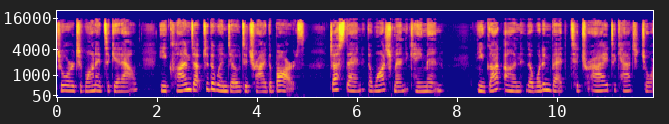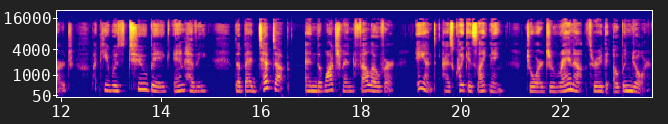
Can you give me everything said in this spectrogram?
George wanted to get out. He climbed up to the window to try the bars. Just then, the watchman came in. He got on the wooden bed to try to catch George, but he was too big and heavy. The bed tipped up, and the watchman fell over, and, as quick as lightning, George ran out through the open door.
